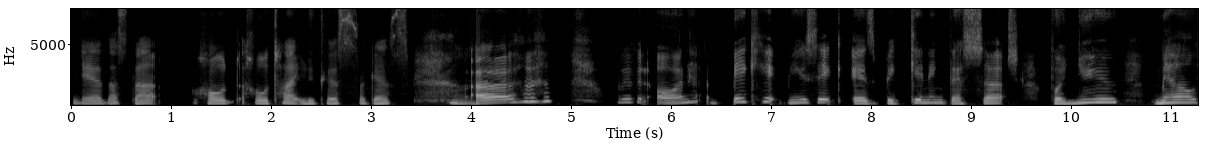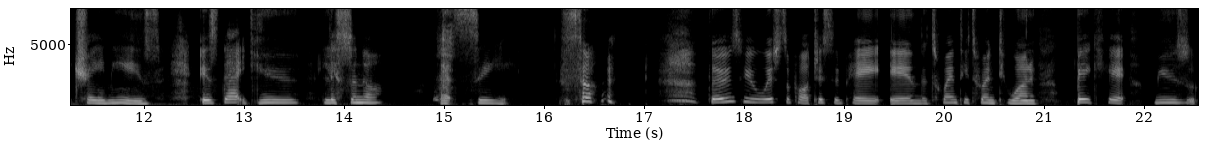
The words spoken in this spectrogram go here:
yeah, that's that. Hold hold tight, Lucas, I guess. Uh moving on. Big Hit Music is beginning their search for new male trainees. Is that you, listener? Let's see. So those who wish to participate in the 2021 Big Hit Music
